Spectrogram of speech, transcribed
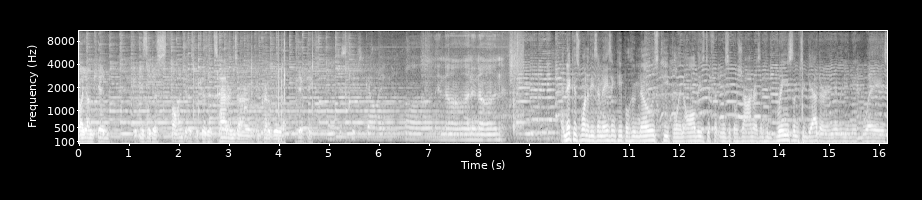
A young kid could easily just fall into this because its patterns are incredibly addicting. Nik is one of these amazing people who knows people in all these different musical genres and he brings them together in really unique ways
